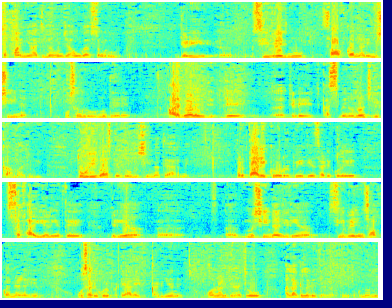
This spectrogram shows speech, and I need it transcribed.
ਸਫਾਈਆਂ ਅੱਜ ਮੈਂ ਹੁਣ ਜਾਊਂਗਾ ਸੰਗਰੂਰ। ਜਿਹੜੀ ਸੀਵਰੇਜ ਨੂੰ ਸਾਫ਼ ਕਰਨ ਵਾਲੀ ਮਸ਼ੀਨ ਹੈ, ਉਹ ਸੰਗਰੂਰ ਨੂੰ ਦੇ ਰਹੇ ਆਲੇ ਦੁਆਲੇ ਦੇ- ਜਿਹੜੇ ਕਸਬੇ ਨੇ, ਉਹਨਾਂ 'ਚ ਵੀ ਕੰਮ ਆ ਜੂਗੀ। ਧੂਰੀ ਵਾਸਤੇ ਦੋ ਮਸ਼ੀਨਾਂ ਤਿਆਰ ਨੇ। 45 ਕਰੋੜ ਰੁਪਏ ਦੀਆਂ ਸਾਡੇ ਕੋਲੇ ਸਫ਼ਾਈ ਵਾਲੀਆਂ ਤੇ ਜਿਹੜੀਆਂ ਮਸ਼ੀਨਾਂ ਜਿਹੜੀਆਂ ਸੀਵਰੇਜ ਨੂੰ ਸਾਫ਼ ਕਰਨ ਵਾਲੀਆਂ ਉਹ ਸਾਡੇ ਕੋਲ ਪਟਿਆਲੇ ਖੜੀਆਂ ਨੇ। ਆਉਣ ਵਾਲੇ ਦਿਨਾਂ 'ਚ ਉਹ ਅਲੱਗ-ਅਲੱਗ ਜਗ੍ਹਾ ਤੇ ਉਹਨਾਂ ਨੂੰ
